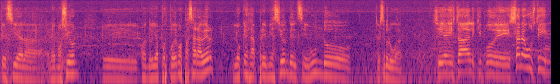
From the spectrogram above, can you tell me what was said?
crecía la, la emoción, eh, cuando ya pues podemos pasar a ver lo que es la premiación del segundo, del segundo lugar. Sí, ahí está el equipo de San Agustín.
